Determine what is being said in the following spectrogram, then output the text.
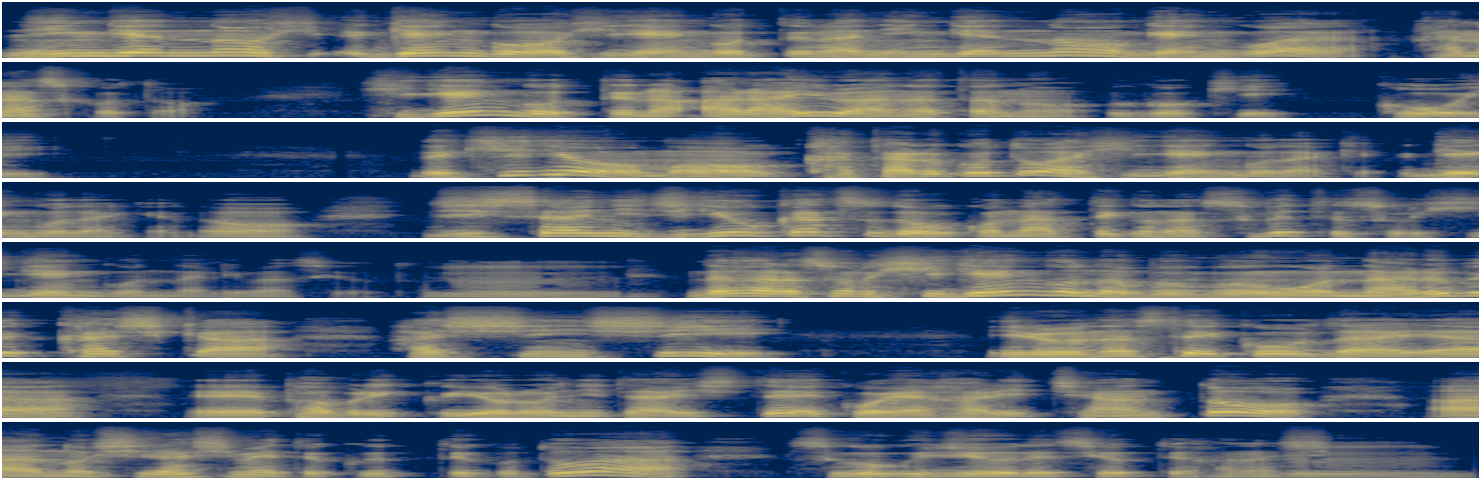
人間の非言語、非言語っていうのは人間の言語は話すこと。非言語っていうのはあらゆるあなたの動き、行為。で、企業も語ることは非言語だけ、言語だけど、実際に事業活動を行っていくのは全てそれ非言語になりますよと。うん。だからその非言語の部分をなるべく可視化、発信し、いろんなステークホルダーや、えーパブリック、世論に対して、こうやはりちゃんとあの知らしめていくっていうことは、すごく重要ですよっていうう話。ん。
